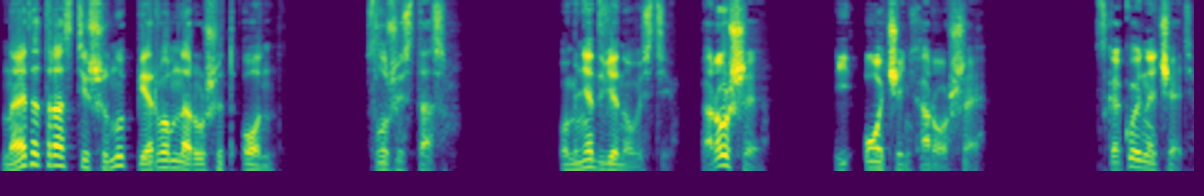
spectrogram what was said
На этот раз тишину первым нарушит он. «Слушай, Стас, у меня две новости. Хорошая и очень хорошая. С какой начать?»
